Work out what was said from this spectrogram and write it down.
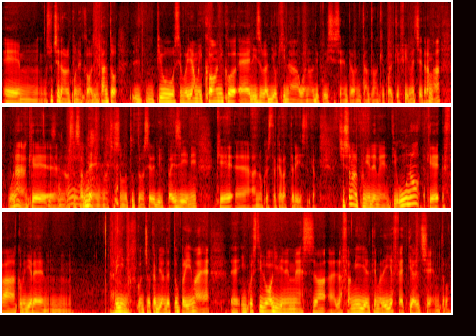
E, mh, succedono alcune cose. Intanto il più, se vogliamo, iconico è l'isola di Okinawa, no? di cui si sente ogni tanto anche qualche film, eccetera, ma una è anche eh, la nostra Sardegna. No? Ci sono tutta una serie di paesini che eh, hanno questa caratteristica. Ci sono alcuni elementi. Uno che fa, come dire, mh, rima con ciò che abbiamo detto prima è eh, in questi luoghi viene messa eh, la famiglia e il tema degli affetti al centro,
